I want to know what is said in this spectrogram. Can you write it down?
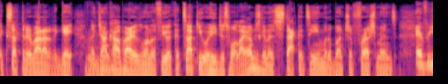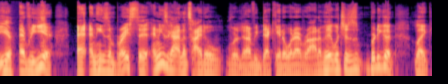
accepted it right out of the gate. Like John mm-hmm. Calipari was one of the few at Kentucky where he just went like I'm just gonna stack a team with a bunch of freshmen Every year, every year, and, and he's embraced it, and he's gotten a title every decade or whatever out of it, which is pretty good. Like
